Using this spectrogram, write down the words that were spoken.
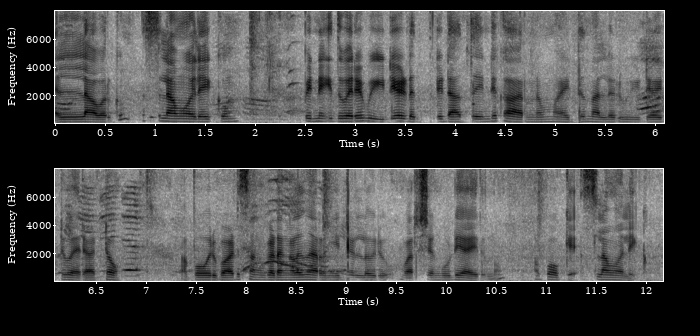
എല്ലാവർക്കും അസ്സാം വലൈക്കും പിന്നെ ഇതുവരെ വീഡിയോ എടു ഇടാത്തതിന്റെ കാരണമായിട്ട് നല്ലൊരു വീഡിയോ ആയിട്ട് വരാട്ടോ. അപ്പോൾ ഒരുപാട് സങ്കടങ്ങൾ നിറഞ്ഞിട്ടുള്ളൊരു വർഷം കൂടിയായിരുന്നു അപ്പോൾ ഓക്കെ അസ്സാം വലൈക്കും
